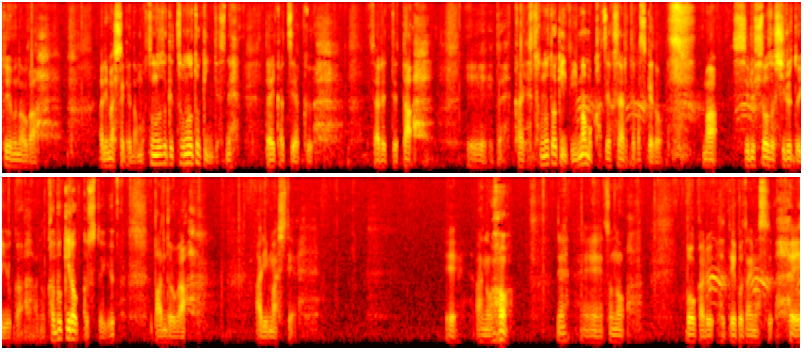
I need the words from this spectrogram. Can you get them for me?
というものがありましたけどもその時その時にですね大活躍されてた、えー、その時今も活躍されてますけどまあ知る人ぞ知るというかあの歌舞伎ロックスというバンドがありまして、えー、あのね、えー、そのボーカルでございます、え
